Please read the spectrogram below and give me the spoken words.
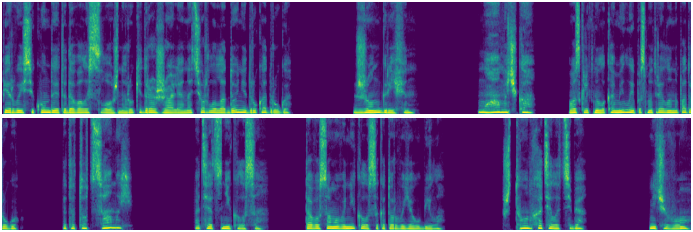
Первые секунды это давалось сложно, руки дрожали, она терла ладони друг от друга. Джон Гриффин. «Мамочка!» — воскликнула Камила и посмотрела на подругу. «Это тот самый?» «Отец Николаса. Того самого Николаса, которого я убила. Что он хотел от тебя?» «Ничего,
